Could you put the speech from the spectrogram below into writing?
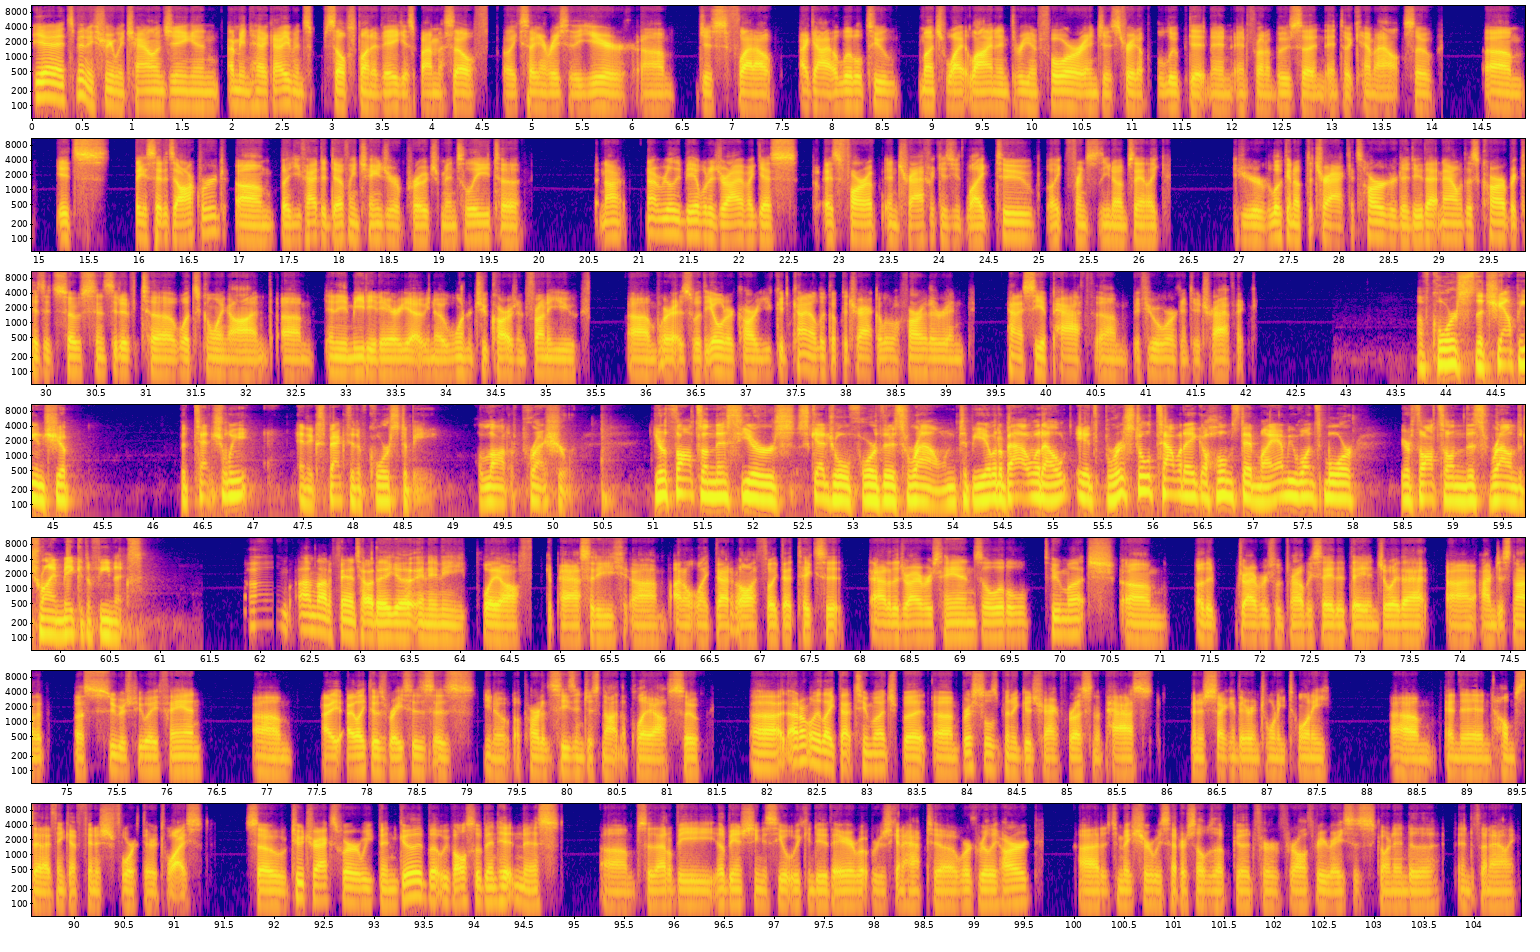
Yeah, it's been extremely challenging, and I mean, heck, I even self spun at Vegas by myself, like second race of the year. Um, just flat out, I got a little too much white line in three and four, and just straight up looped it in, in front of Bussa and, and took him out. So, um, it's like I said, it's awkward, um, but you've had to definitely change your approach mentally to not not really be able to drive, I guess, as far up in traffic as you'd like to. Like for instance, you know what I'm saying? Like if you're looking up the track, it's harder to do that now with this car because it's so sensitive to what's going on um, in the immediate area, you know, one or two cars in front of you. Um, whereas with the older car, you could kind of look up the track a little farther and kind of see a path um, if you were working through traffic. Of course, the championship potentially and expected, of course, to be a lot of pressure. Your thoughts on this year's schedule for this round to be able to battle it out? It's Bristol, Talladega, Homestead, Miami once more. Your thoughts on this round to try and make it to Phoenix? Um, I'm not a fan of Talladega in any playoff capacity. Um, I don't like that at all. I feel like that takes it out of the driver's hands a little too much. Um, other drivers would probably say that they enjoy that. Uh, I'm just not a, a super speedway fan. Um, I, I like those races as you know a part of the season, just not in the playoffs. So uh, I don't really like that too much. But uh, Bristol's been a good track for us in the past. Finished second there in 2020, um, and then Homestead. I think I finished fourth there twice. So two tracks where we've been good, but we've also been hit and miss. Um, so that'll be it'll be interesting to see what we can do there. But we're just gonna have to work really hard uh, to, to make sure we set ourselves up good for for all three races going into the into the finale.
